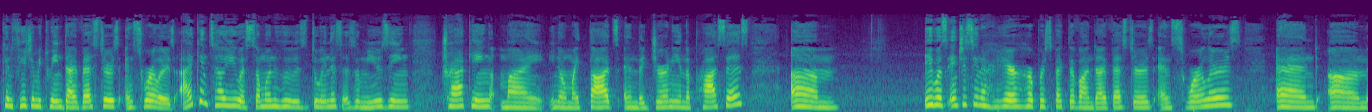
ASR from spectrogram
confusion between divestors and swirlers. I can tell you as someone who is doing this as amusing, tracking my, you know, my thoughts and the journey and the process, um, it was interesting to hear her perspective on divestors and swirlers and um,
